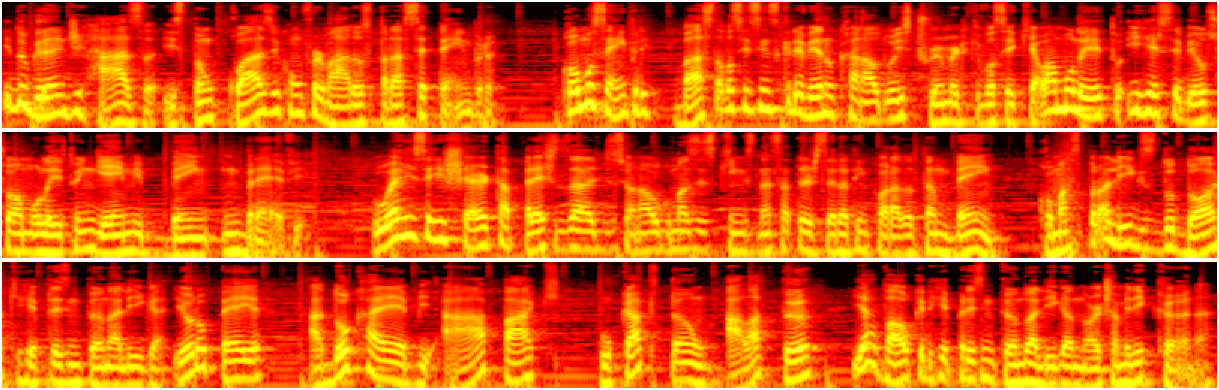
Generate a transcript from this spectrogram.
e do Grande Rasa estão quase confirmados para setembro. Como sempre, basta você se inscrever no canal do streamer que você quer o amuleto e receber o seu amuleto em game bem em breve. O R6 Share tá prestes a adicionar algumas skins nessa terceira temporada também, como as Pro Leagues do DOC representando a Liga Europeia, a do Caeb a APAC, o Capitão a Latam e a Valkyrie representando a Liga Norte-Americana.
